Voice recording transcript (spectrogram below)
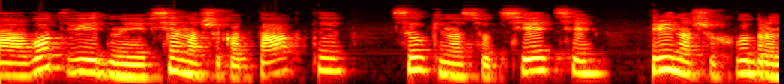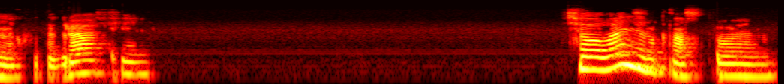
А, вот видны все наши контакты, ссылки на соцсети, три наших выбранных фотографии. Все, лендинг настроен.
